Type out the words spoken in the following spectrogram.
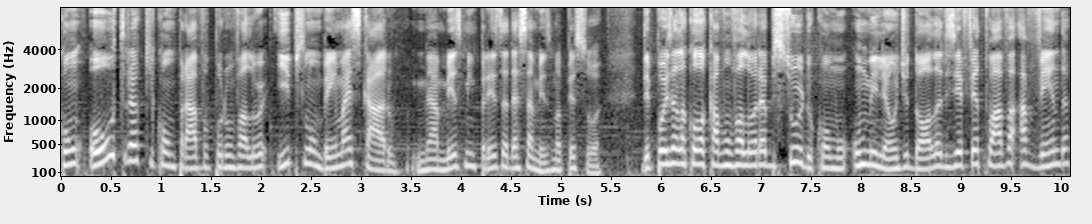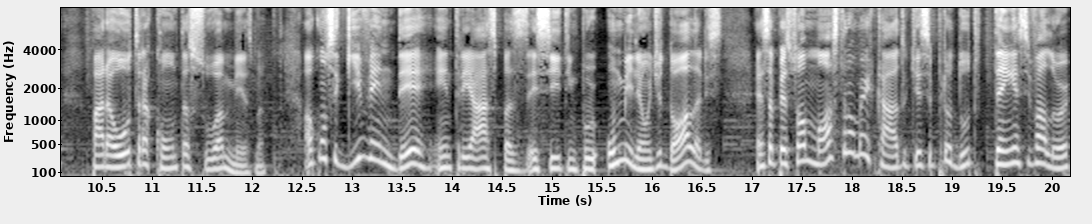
com outra que comprava por um valor Y bem mais caro, na mesma empresa dessa mesma pessoa. Depois ela colocava um valor absurdo, como um milhão de dólares, e efetuava a venda para outra conta sua mesma. Ao conseguir vender, entre aspas, esse item por um milhão de dólares, essa pessoa mostra ao mercado que esse produto tem esse valor,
